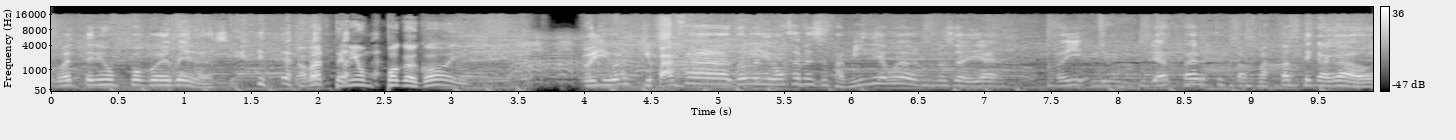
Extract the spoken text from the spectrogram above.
Igual tenía un poco de pena, sí. Capaz tenía un poco de COVID. Oye, igual es que paja todo lo que pasa en esa familia, weón. O sea, ya, ya está, están bastante cagados.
